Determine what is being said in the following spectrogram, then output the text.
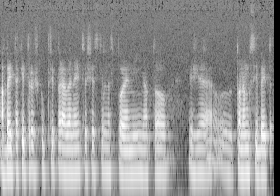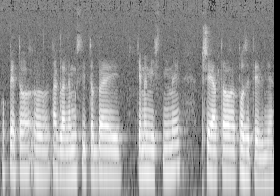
A být taky trošku připravený, což je s tímhle spojený na to, že eh, to nemusí být opět to eh, takhle, nemusí to být těmi místními přijato pozitivně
